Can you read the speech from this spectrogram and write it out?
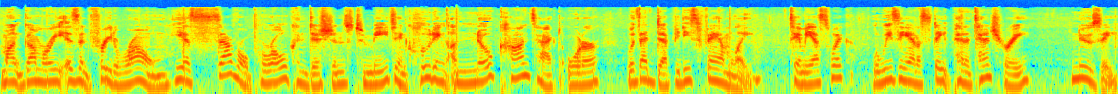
Montgomery isn't free to roam. He has several parole conditions to meet, including a no contact order with that deputy's family. Tammy Eswick, Louisiana State Penitentiary, Newsy.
